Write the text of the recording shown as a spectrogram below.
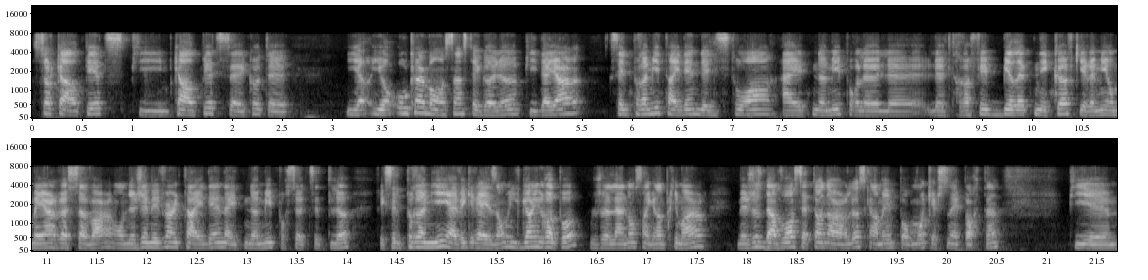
sur Carl Pitts. Puis Carl Pitts, écoute, il n'y a, aucun bon sens, ce gars-là. Puis d'ailleurs, c'est le premier tight end de l'histoire à être nommé pour le, le, trophée Biletnikov qui est remis au meilleur receveur. On n'a jamais vu un tight end être nommé pour ce titre-là. c'est le premier avec raison. Il ne gagnera pas, je l'annonce en grande primeur, mais juste d'avoir cet honneur-là, c'est quand même pour moi quelque chose d'important. Puis euh,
